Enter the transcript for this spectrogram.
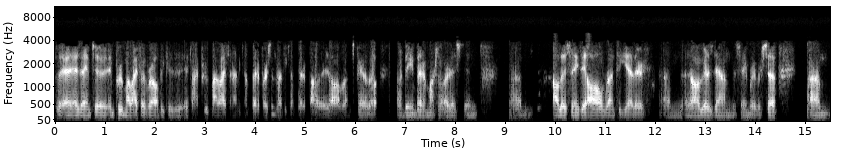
as I am to improve my life overall. Because if I improve my life and I become a better person, I become a better father. It all runs parallel. Uh, being a better martial artist and um, all those things, they all run together. Um, it all goes down the same river. So um,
